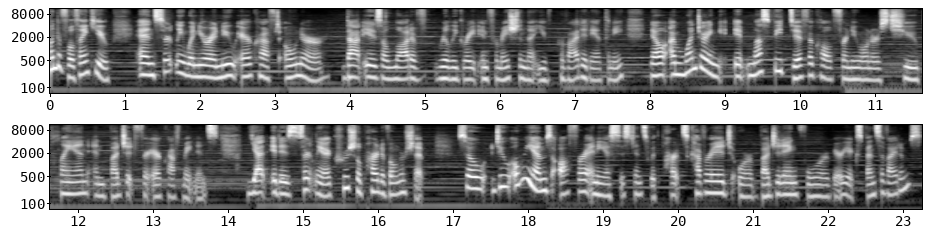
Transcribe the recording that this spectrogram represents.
Wonderful, thank you. And certainly, when you're a new aircraft owner, that is a lot of really great information that you've provided, Anthony. Now, I'm wondering, it must be difficult for new owners to plan and budget for aircraft maintenance, yet it is certainly a crucial part of ownership. So, do OEMs offer any assistance with parts coverage or budgeting for very expensive items?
